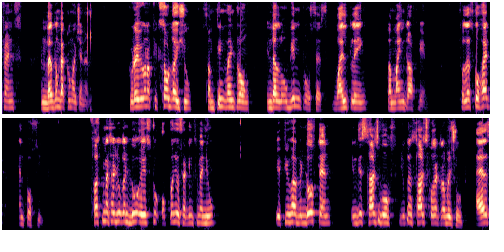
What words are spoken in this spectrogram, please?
friends and welcome back to my channel. Today we're gonna fix out the issue something went wrong in the login process while playing the Minecraft game. So let's go ahead and proceed. First method you can do is to open your settings menu. If you have Windows 10 in this search box you can search for the troubleshoot else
